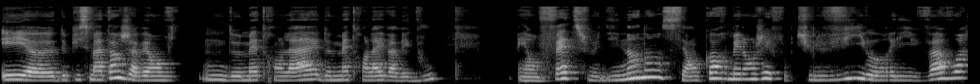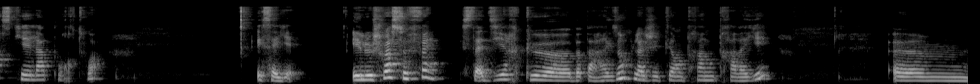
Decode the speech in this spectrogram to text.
Et euh, depuis ce matin, j'avais envie de mettre en live, de me mettre en live avec vous. Et en fait, je me dis non, non, c'est encore mélangé. Il faut que tu le vives, Aurélie. Va voir ce qui est là pour toi. Et ça y est. Et le choix se fait. C'est-à-dire que, euh, bah, par exemple, là, j'étais en train de travailler euh,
